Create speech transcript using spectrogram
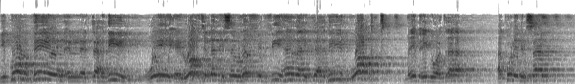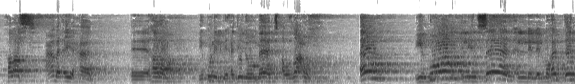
يكون بين التهديد والوقت الذي سينفذ فيه هذا التهديد وقت. ما يبقى يجي وقتها؟ أكون الإنسان خلاص عمل أي حاجة. آه، هرب. يكون اللي بيهدده مات أو ضعف. أو يكون الإنسان المهدد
